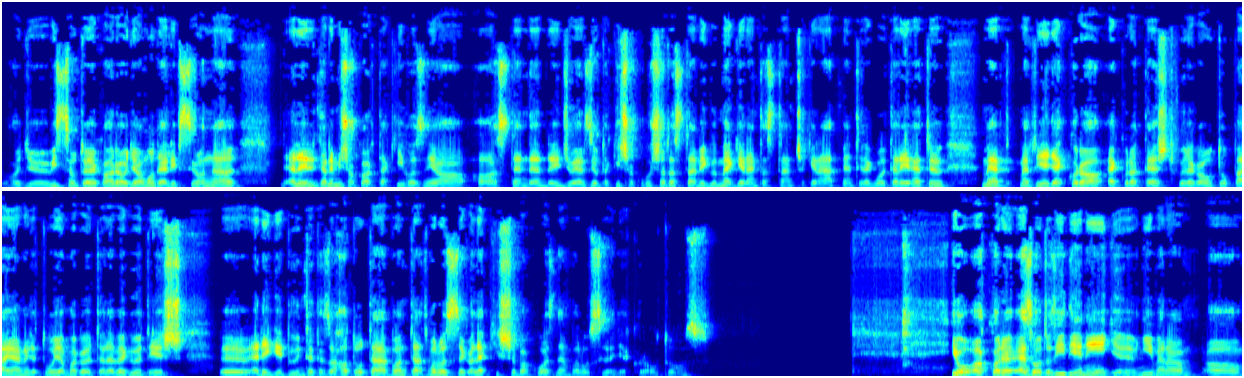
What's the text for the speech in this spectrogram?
hogy visszautaljak arra, hogy a Model Y-nál elérni, nem is akarták kihozni a, a Standard Range verziót, a kisakósat, aztán végül megjelent, aztán csak ilyen átmenetileg volt elérhető, mert, mert ugye egy ekkora, ekkora test, főleg autópályán, hogy tolja maga a levegőt, és ö, eléggé büntet ez a hatótában, tehát valószínűleg a legkisebb akkor az nem valószínű egy ekkora autóhoz. Jó, akkor ez volt az ID4, nyilván a, a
